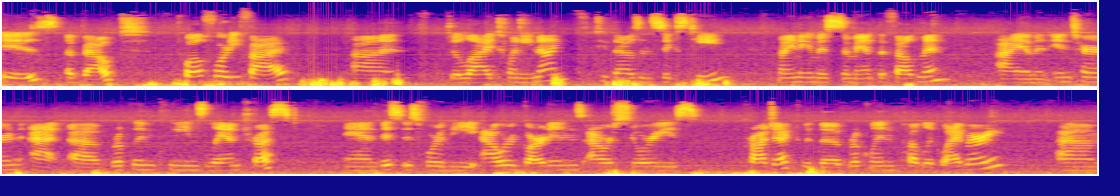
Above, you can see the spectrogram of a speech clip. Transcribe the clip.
is about 12:45 on July 29th, 2016. My name is Samantha Feldman. I am an intern at uh, Brooklyn Queens Land Trust, and this is for the Our Gardens, Our Stories project with the Brooklyn Public Library. Um,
